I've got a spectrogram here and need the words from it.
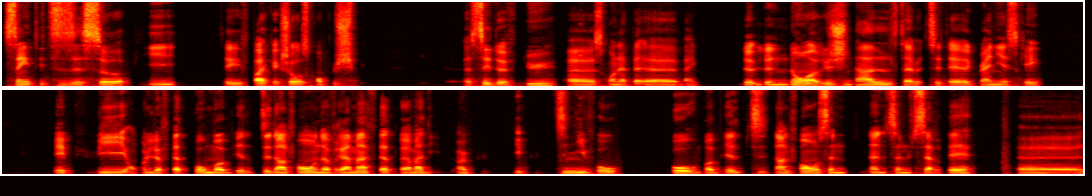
synthétiser ça, puis, faire quelque chose qu'on peut shipper? Euh, C'est devenu euh, ce qu'on appelle, euh, ben, le, le nom original, c'était Granny Escape. Et puis, on l'a fait pour mobile. Tu sais, dans le fond, on a vraiment fait vraiment des, un plus, des plus petits niveaux pour mobile. Puis, dans le fond, ça nous, ça nous servait euh,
